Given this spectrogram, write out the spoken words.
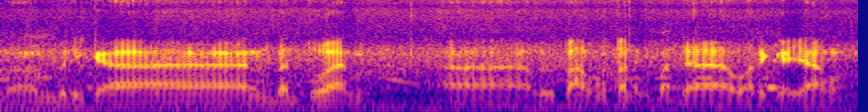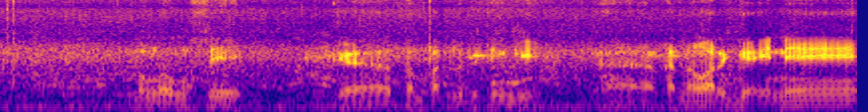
memberikan bantuan uh, berupa angkutan kepada warga yang mengungsi ke tempat lebih tinggi. Uh, karena warga ini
